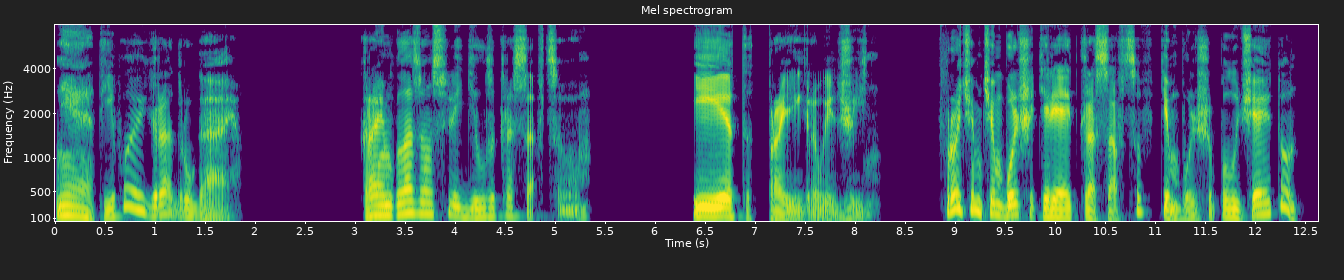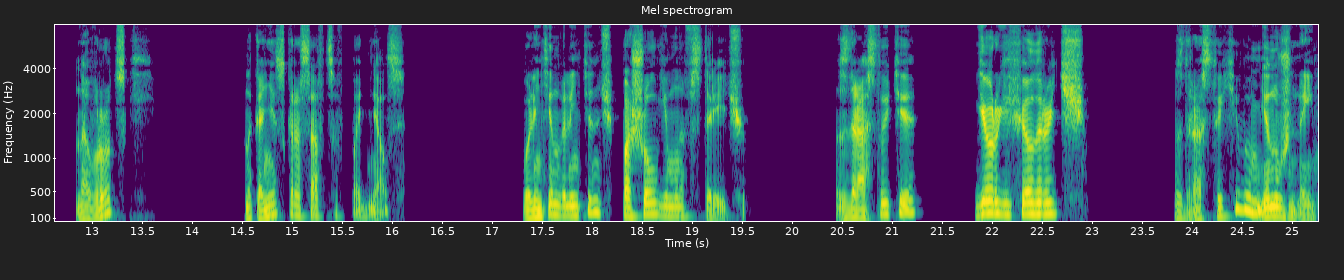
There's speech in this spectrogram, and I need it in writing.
Нет, его игра другая. Краем глаза он следил за Красавцевым. И этот проигрывает жизнь. Впрочем, чем больше теряет Красавцев, тем больше получает он, Навродский. Наконец Красавцев поднялся. Валентин Валентинович пошел ему навстречу. — Здравствуйте, Георгий Федорович. — Здравствуйте, вы мне нужны.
